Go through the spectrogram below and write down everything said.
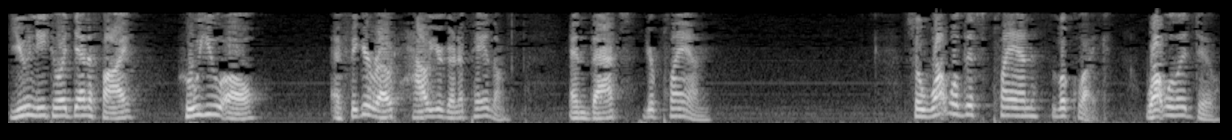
You need to identify who you owe and figure out how you're going to pay them. And that's your plan. So what will this plan look like? What will it do?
